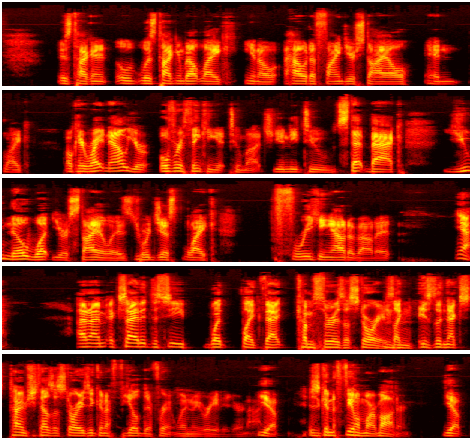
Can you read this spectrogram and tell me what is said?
is talking was talking about like you know how to find your style and like okay right now you're overthinking it too much you need to step back you know what your style is you're just like freaking out about it Yeah. And I'm excited to see what like that comes through as a story. It's like, Mhm. is the next time she tells a story, is it gonna feel different when we read it or not? Yep. Is it gonna feel more modern? Yep.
